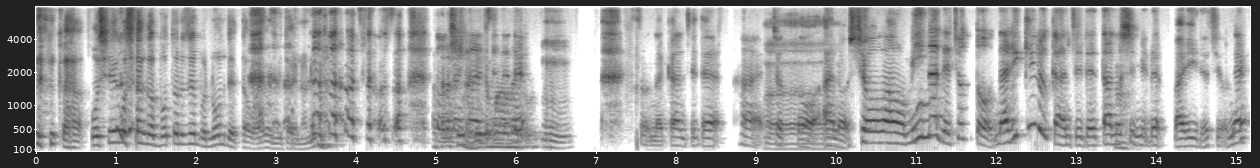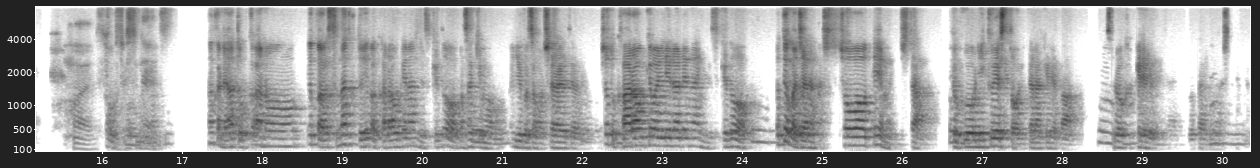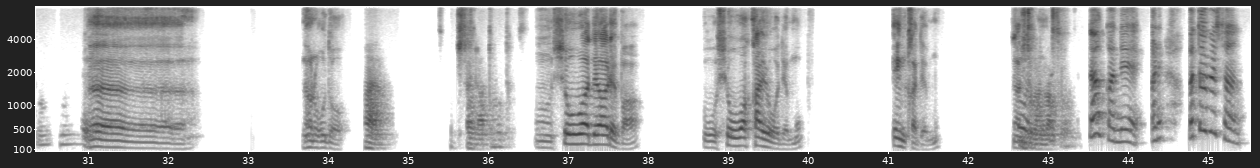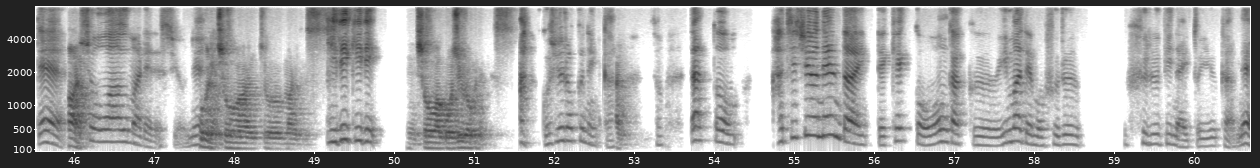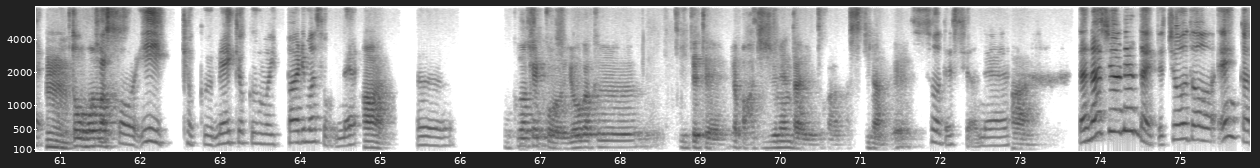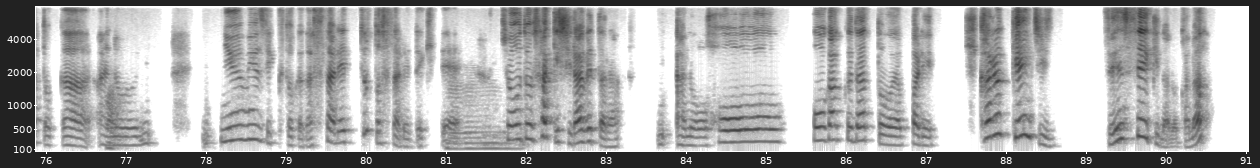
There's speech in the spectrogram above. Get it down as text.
なんか教え子さんがボトル全部飲んでたわよみたいなね。そうそう。新しいの入れてもらわないと。うん。そんな感じで、はい、ちょっとあの昭和をみんなでちょっとなりきる感じで楽しめればいいですよね。うん、はい、そうですね。なんかね、あと、あの、やっぱスナックといえばカラオケなんですけど、まあ、さっきも優子さんおっしゃられたように、ちょっとカラオケは入れられないんですけど、うん、例えばじゃあなんか昭和をテーマにした曲をリクエストいただければ、それをかけれるみたいな状態になりました。えー、なるほど。はい。したいなと思って。うん、昭和であれば、昭和歌謡でも、演歌でも。何と思いますよ。なんかね、あれ、渡部さんって昭和生まれですよね。僕ね、昭和一応生まれです。ギリギリ。昭和56年です。あ、56年か。はい、そうだと、80年代って結構音楽、今でも古古びないというかね、うん、と思います結構いい曲、名曲もいっぱいありますもんね。はい。うん、僕は結構洋楽聴いてて、やっぱ80年代とか好きなんで。そうですよね。はい。70年代ってちょうど演歌とか、あの、ニューミュージックとかが廃れ、ちょっと廃れてきて、ちょうどさっき調べたら、あの、邦、邦楽だとやっぱり、光源氏全盛期なのかな？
